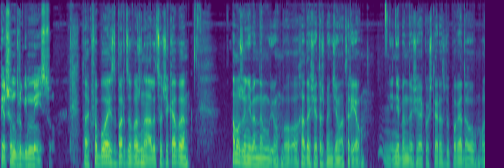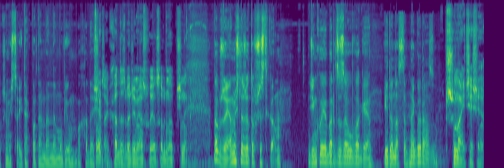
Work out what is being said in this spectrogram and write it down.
pierwszym, drugim miejscu. Tak, fabuła jest bardzo ważna, ale co ciekawe, a może nie będę mówił, bo o Hadesie też będzie materiał. Nie, nie będę się jakoś teraz wypowiadał o czymś, co i tak potem będę mówił o Hadesie. No tak, Hades będzie miał swój osobny odcinek. Dobrze, ja myślę, że to wszystko. Dziękuję bardzo za uwagę. I do następnego razu. Trzymajcie się.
